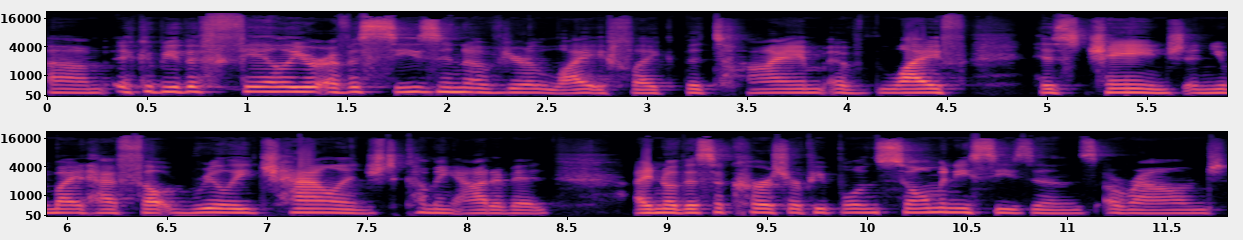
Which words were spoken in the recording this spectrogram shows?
Um, it could be the failure of a season of your life, like the time of life has changed and you might have felt really challenged coming out of it. I know this occurs for people in so many seasons around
